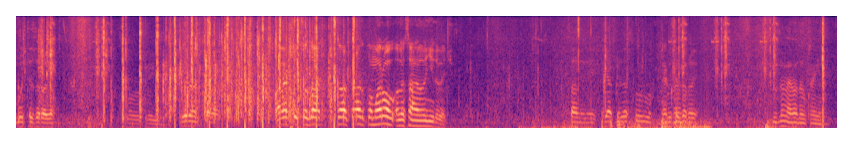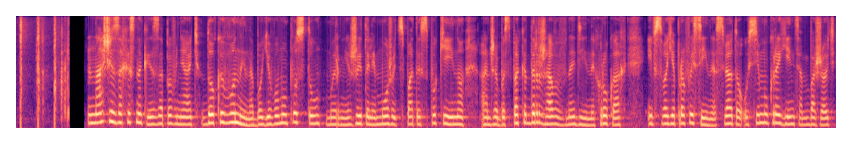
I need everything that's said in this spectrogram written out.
Будьте здорові. Слава Україні. Героям слава. Старший солдат Сакал Комаров Олександр Леонідович. Олександр Леонідович, дякую за службу. Будьте здорові. Служу народу України. Наші захисники запевняють, доки вони на бойовому посту, мирні жителі можуть спати спокійно, адже безпека держави в надійних руках. І в своє професійне свято усім українцям бажають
